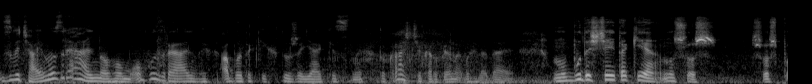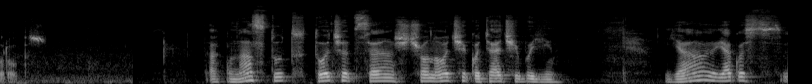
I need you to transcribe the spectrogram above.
Звичайно, з реального моху, з реальних або таких дуже якісних, то краще картина виглядає. Ну, буде ще й таке. Ну що ж, що ж поробиш? Так, у нас тут точаться щоночі котячі бої. Я якось е,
